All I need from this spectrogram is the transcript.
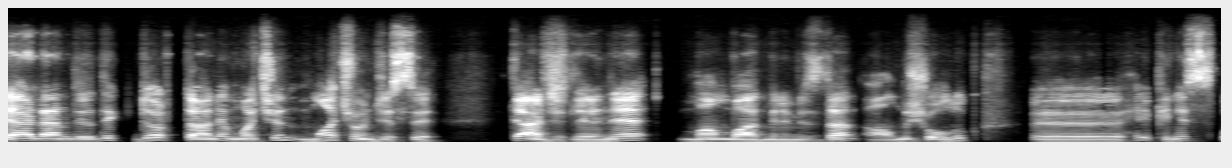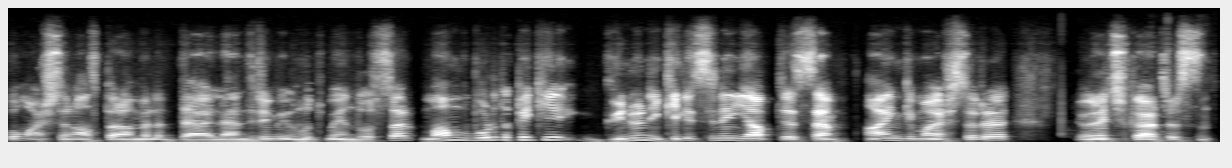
değerlendirdik. 4 tane maçın maç öncesi tercihlerini Mamba adminimizden almış olduk. E, hepiniz bu maçların alt parametrelerini değerlendirmeyi unutmayın dostlar. Mamba burada peki günün ikilisini yap desem hangi maçları öne çıkartırsın?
